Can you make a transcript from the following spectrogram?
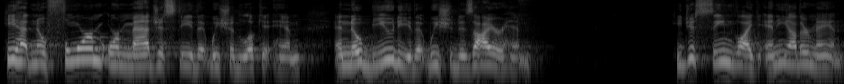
He had no form or majesty that we should look at him, and no beauty that we should desire him. He just seemed like any other man.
